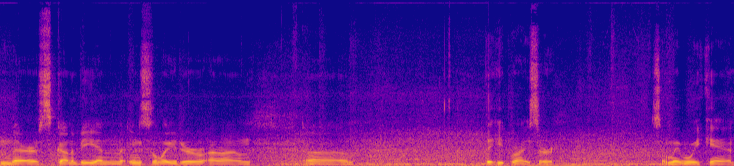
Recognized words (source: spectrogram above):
And there's gonna be an insulator around um, the heat riser. So maybe we can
